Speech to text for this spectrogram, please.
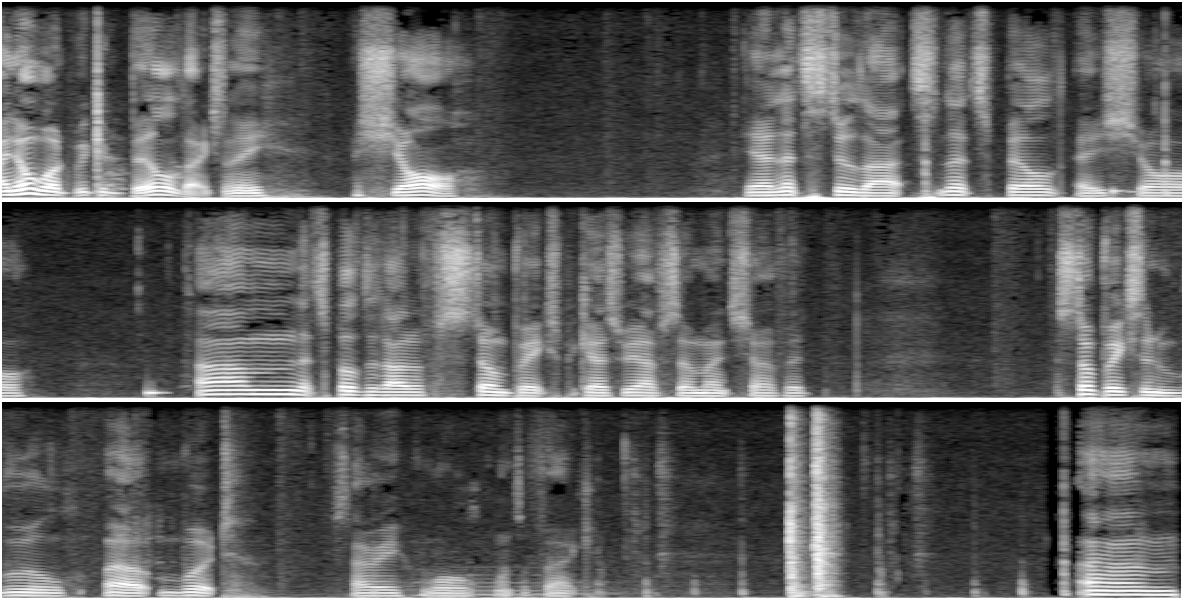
I know what we could build actually. A shore. Yeah, let's do that. Let's build a shore. Um, let's build it out of stone bricks because we have so much of it. Stop bricks and wool, uh, wood. Sorry, wall. what the fuck. Um.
